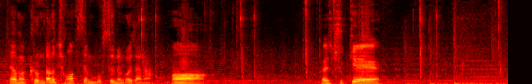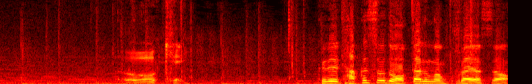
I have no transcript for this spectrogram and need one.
잠깐만 그럼 나도 총 없으면 못 쓰는 거잖아. 어. 그래서 줄게. 오케이. 근데 다크소드 없다는 건 구라였어.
